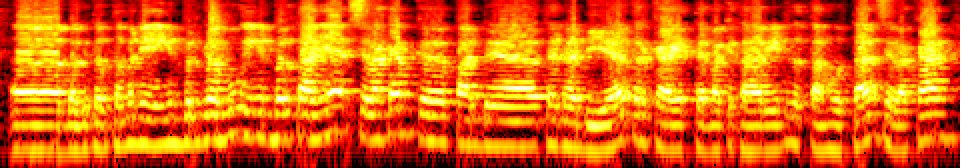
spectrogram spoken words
eh, bagi teman-teman yang ingin bergabung, ingin bertanya, silakan kepada Teh Nadia terkait tema kita hari ini tentang hutan. Silakan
